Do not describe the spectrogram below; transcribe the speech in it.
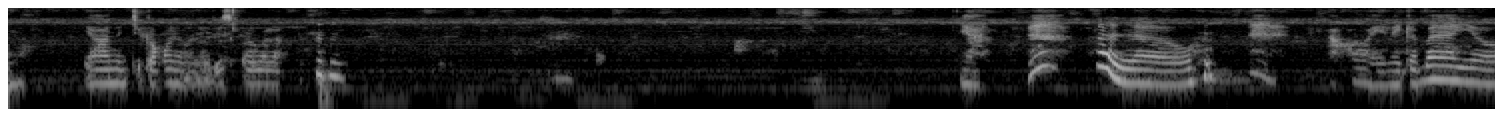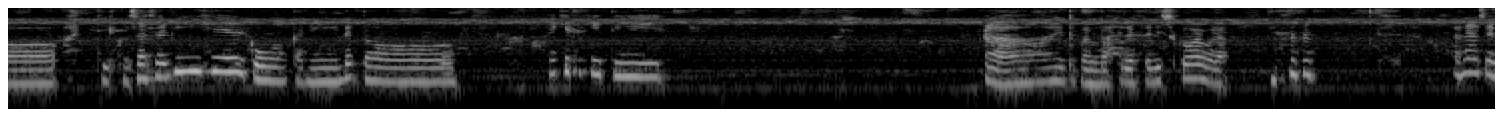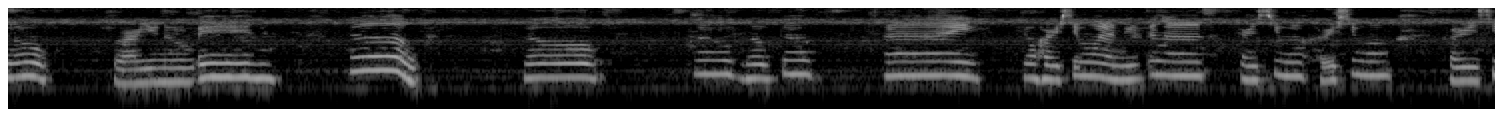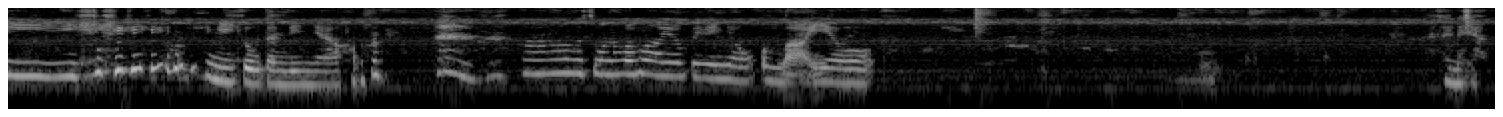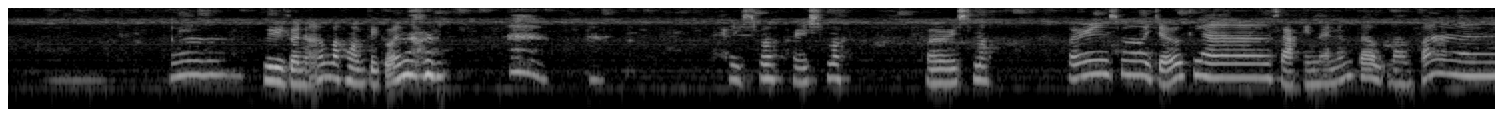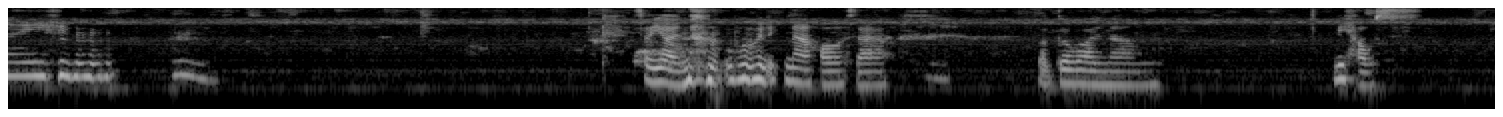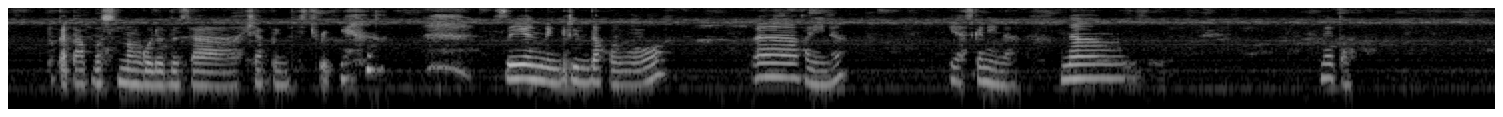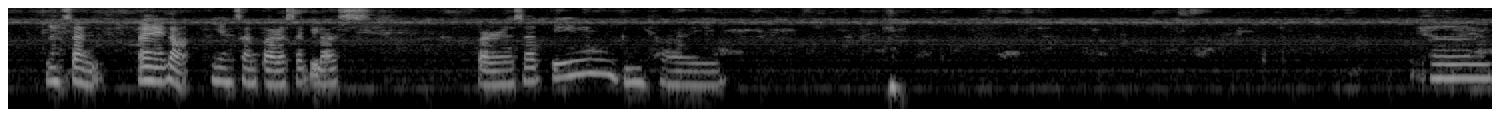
Yeah, nag-check ako ng ano, Discord. Wala. yeah. Hello. Ako ay may kabayo. Di ko sasabihin kung kanina to. Ay, kita-kiti. Ah, ito pa ba sila sa Discord? Wala. Ano si Noob? Where are you, Noob? In. Noob! Noob! Noob, Noob, Noob. Hi! Yung Hershey mo, nandito na. Hershey mo, Hershey mo. Hershey. Hinikutan din niya ako. ah, gusto ko ng kabayo. Pili niya ako kabayo. Saan na siya? Ah, bigay ko na. Baka mapikon. Hers mo, hers mo. Hers mo. Hers mo. Joke lang. Sa akin na lang to. Bye-bye. so, yan. Bumalik na ako sa paggawa ng bee house pagkatapos manggulo doon sa shopping district. so, yun, nag-read ako. Ah, uh, kanina? Yes, kanina. Ng, neto. Ng sun. Ay, ito. Yan, sun para sa glass. Para sa ating beehive. Yan.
